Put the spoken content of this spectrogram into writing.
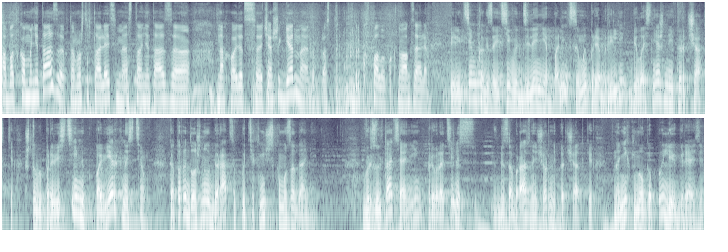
ободком унитаза, потому что в туалете вместо унитаза находится чаша генная, это просто дырка в полу, как на вокзале. Перед тем, как зайти в отделение полиции, мы приобрели белоснежные перчатки, чтобы провести ими по поверхностям, которые должны убираться по техническому заданию. В результате они превратились в безобразные черные перчатки. На них много пыли и грязи.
